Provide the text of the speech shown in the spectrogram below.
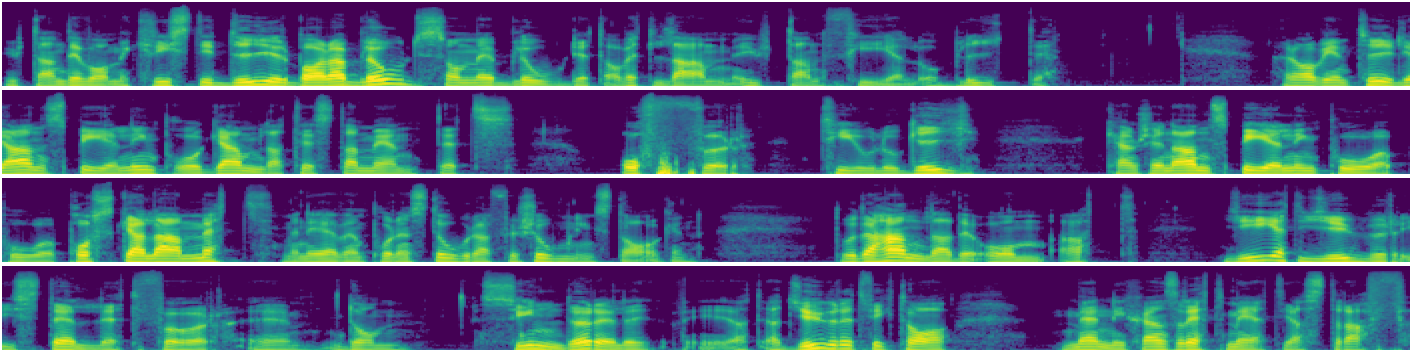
Utan det var med Kristi dyrbara blod, som med blodet av ett lamm utan fel och blyte. Här har vi en tydlig anspelning på Gamla Testamentets offerteologi. Kanske en anspelning på, på påskalammet, men även på den stora försoningsdagen. Då det handlade om att ge ett djur istället för eh, de synder eller eh, att, att djuret fick ta människans rättmätiga straff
